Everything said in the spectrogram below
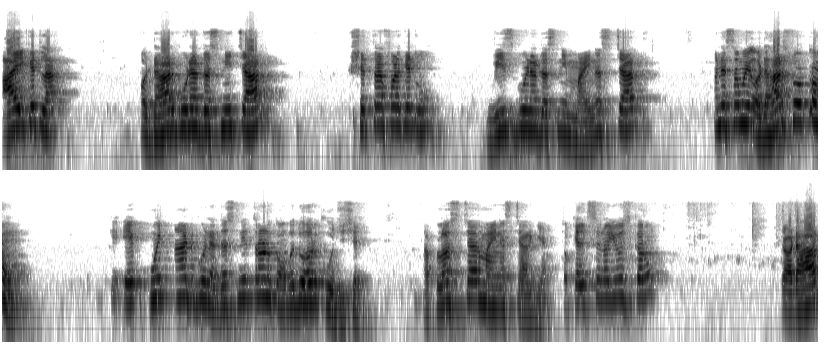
આઈ કેટલા? અઢાર ગુણ્યા દસની ચાર. ક્ષેત્રફળ કેટલું? વીસ ગુણ્યા દસની માઇનસ ચાર. અને સમય અઢારસો કહું કે એક પોઈન્ટ આઠ ગુણ્યા દસની ત્રણ કહું બધું હરખું જ છે. આ પ્લસ ચાર, માઇનસ ચાર ગયા. તો કેલ્સીનો યુઝ કરું. તો અઢાર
